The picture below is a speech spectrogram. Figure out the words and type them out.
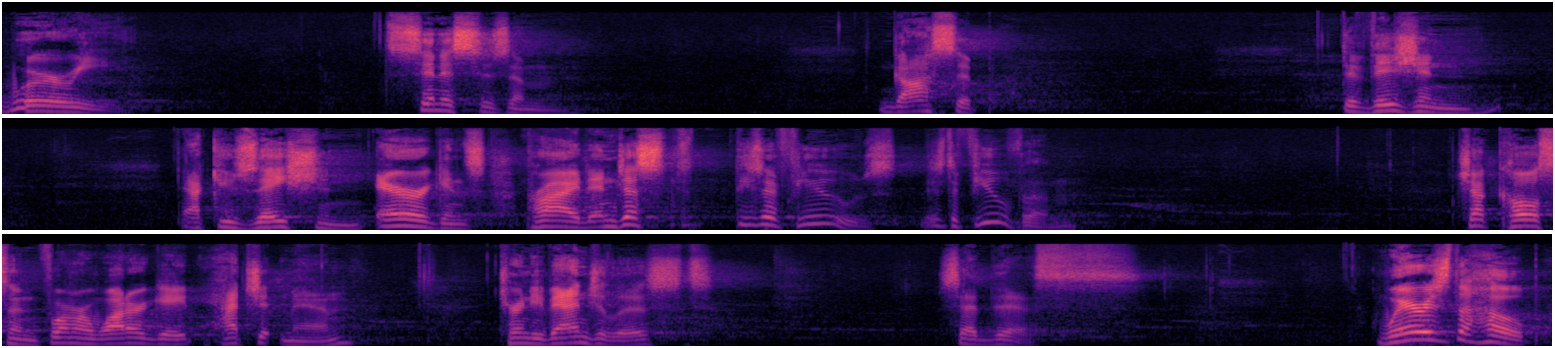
Worry, cynicism, gossip, division, accusation, arrogance, pride, and just these are few, just a few of them. Chuck Colson, former Watergate hatchet man turned evangelist, said this Where is the hope?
